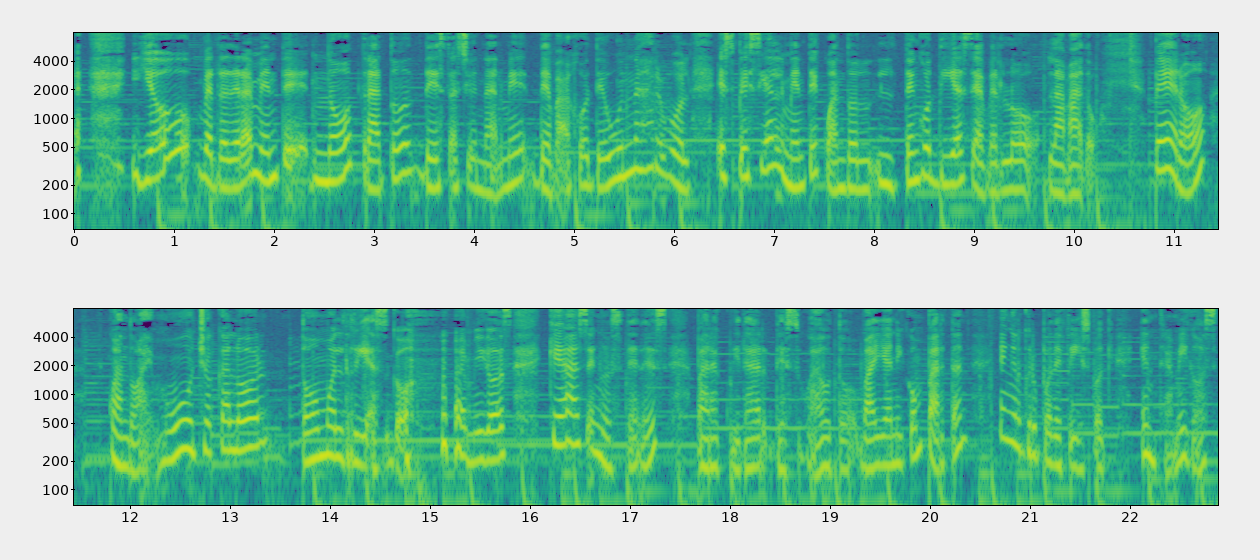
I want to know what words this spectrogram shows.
Yo verdaderamente no trato de estacionarme debajo de un árbol, especialmente cuando tengo días de haberlo lavado. Pero cuando hay mucho calor, tomo el riesgo. Amigos, ¿qué hacen ustedes para cuidar de su auto? Vayan y compartan en el grupo de Facebook Entre Amigos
